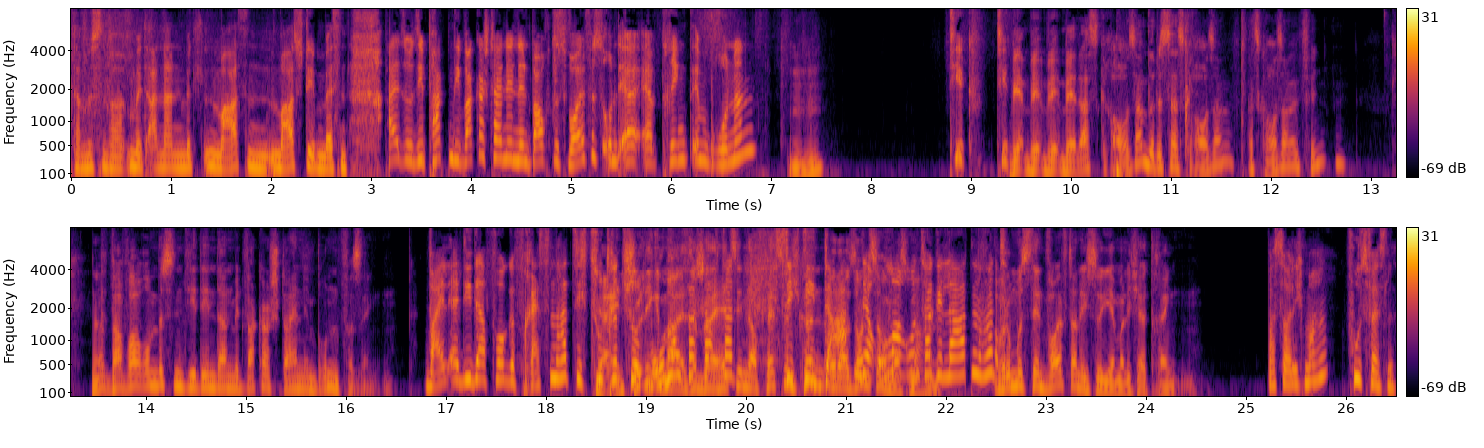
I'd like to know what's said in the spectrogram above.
Da müssen wir mit anderen mit Maßen, Maßstäben messen. Also, sie packen die Wackersteine in den Bauch des Wolfes und er ertrinkt im Brunnen. Tier, Tier, Wäre wär, wär, wär das grausam? Würdest du das grausam als grausam empfinden? Ne? Wa- Warum müssen die den dann mit Wackersteinen im Brunnen versenken? Weil er die davor gefressen hat, sich Zutritt zur entschuldige Wohnung mal, verschafft hat, sich die Daten sonst der Oma runtergeladen hat. Aber du musst den Wolf doch nicht so jämmerlich ertränken. Was soll ich machen? Fußfessel.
